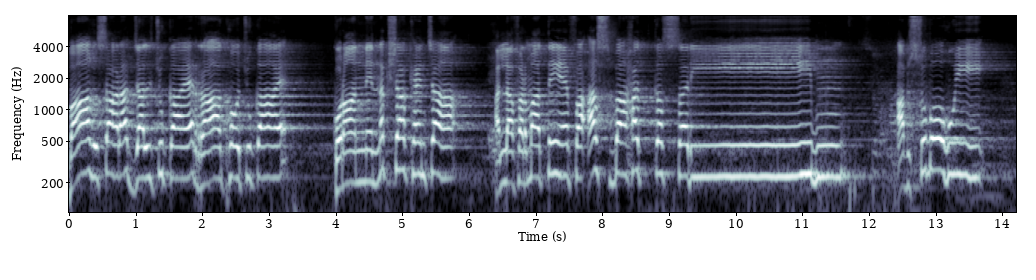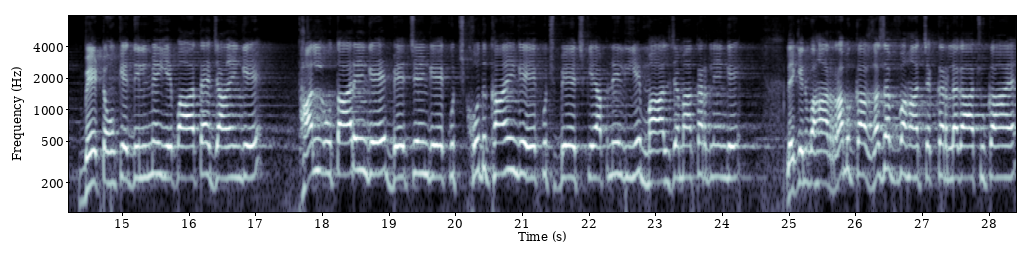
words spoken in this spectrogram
बाग सारा जल चुका है, राख हो चुका है। कुरान ने नक्शा खींचा। अल्लाह फरमाते हैं फ़सबहत कसरीब अब सुबह हुई बेटों के दिल में ये बात है, जाएँगे, फल उतारेंगे, बेचेंगे, कुछ खुद खाएँगे, कुछ बेच के अपने लिए माल जमा कर लेंगे। लेकिन वहाँ रब का गजब वहाँ चक्कर लगा चुका है।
